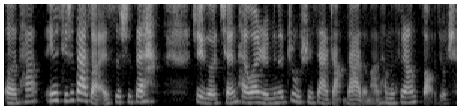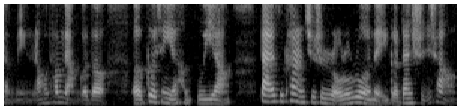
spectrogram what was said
呃，他因为其实大小 S 是在这个全台湾人民的注视下长大的嘛，他们非常早就成名，然后他们两个的呃个性也很不一样。大 S 看上去是柔柔弱的那一个，但实际上，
